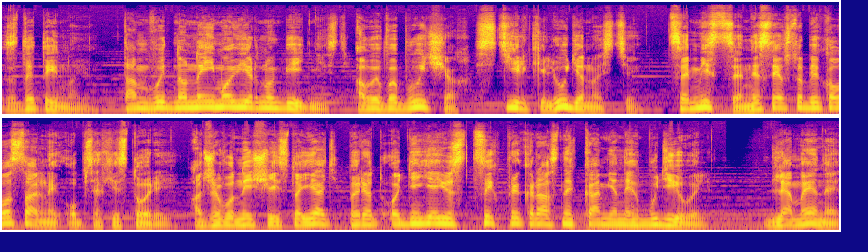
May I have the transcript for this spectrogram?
з дитиною. Там видно неймовірну бідність, але в обличчях стільки людяності. Це місце несе в собі колосальний обсяг історії, адже вони ще й стоять перед однією з цих прекрасних кам'яних будівель. Для мене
